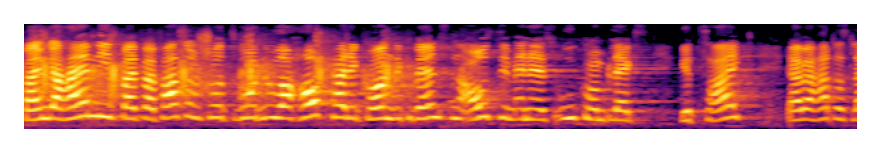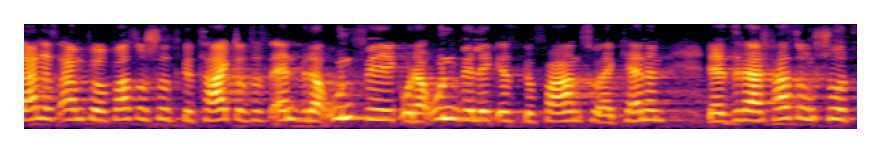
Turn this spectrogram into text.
Beim Geheimdienst, beim Verfassungsschutz wurden überhaupt keine Konsequenzen aus dem NSU-Komplex gezeigt. Dabei hat das Landesamt für Verfassungsschutz gezeigt, dass es entweder unfähig oder unwillig ist, Gefahren zu erkennen. Der Verfassungsschutz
